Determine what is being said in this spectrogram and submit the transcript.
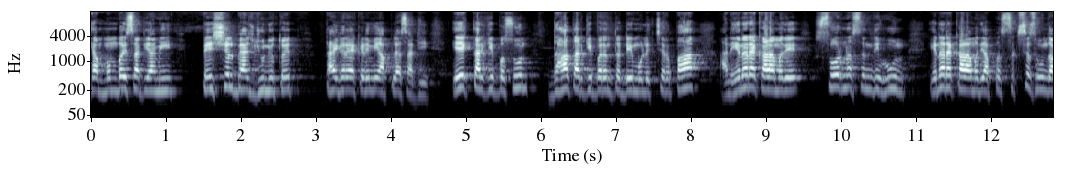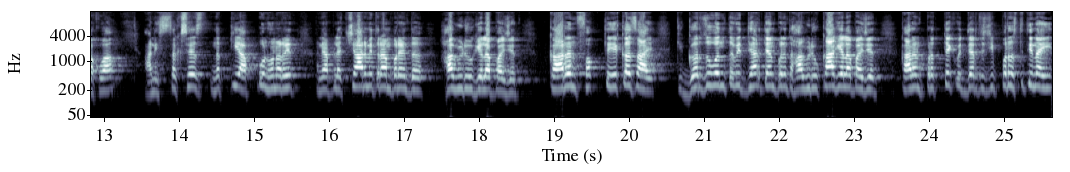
ह्या मुंबईसाठी आम्ही स्पेशल बॅच घेऊन येतो आहेत टायगर अकॅडमी आपल्यासाठी. एक तारखेपासून दहा तारखेपर्यंत डेमो लेक्चर पहा. आणि येणाऱ्या काळामध्ये सुवर्ण संधी होऊन येणाऱ्या काळामध्ये आपण सक्सेस होऊन दाखवा. आणि सक्सेस नक्की आपण होणार आहेत. आणि आपल्या चार मित्रांपर्यंत हा व्हिडिओ गेला पाहिजेत. कारण फक्त एकच आहे की गरजवंत विद्यार्थ्यांपर्यंत हा व्हिडिओ का गेला पाहिजेत? कारण प्रत्येक विद्यार्थ्याची परिस्थिती नाही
